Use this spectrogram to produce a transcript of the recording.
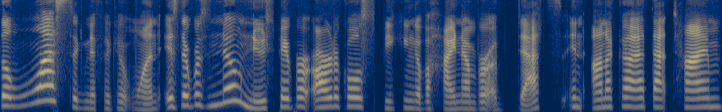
The less significant one is there was no newspaper article speaking of a high number of deaths in Anoka at that time,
